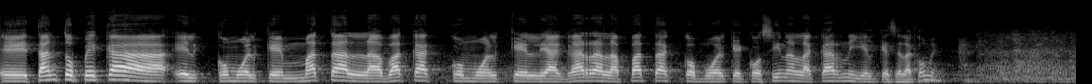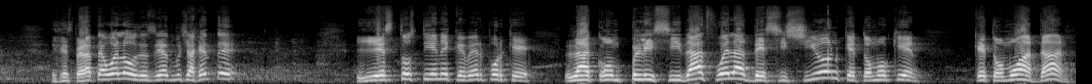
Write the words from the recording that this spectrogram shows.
eh, tanto peca el, como el que mata a la vaca, como el que le agarra la pata, como el que cocina la carne y el que se la come. Dije, espérate abuelo, o es mucha gente. Y esto tiene que ver porque la complicidad fue la decisión que tomó quién? Que tomó Adán.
